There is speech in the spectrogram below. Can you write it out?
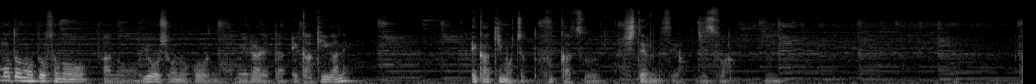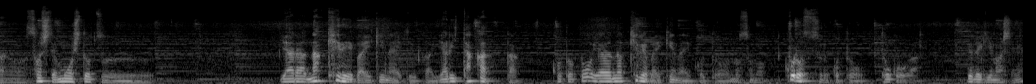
もともとそのあの幼少の頃に褒められた絵描きがね絵描きもちょっと復活してるんですよ実は、うん、あのそしてもう一つやらなければいけないというかやりたかったこととやらなければいけないことのそのクロスすることとこが出てきましてね。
